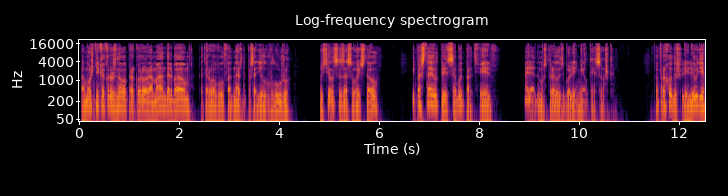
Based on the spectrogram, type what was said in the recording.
Помощник окружного прокурора Мандельбаум, которого Вулф однажды посадил в лужу, уселся за свой стол и поставил перед собой портфель, а рядом устроилась более мелкая сошка. По проходу шли люди.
